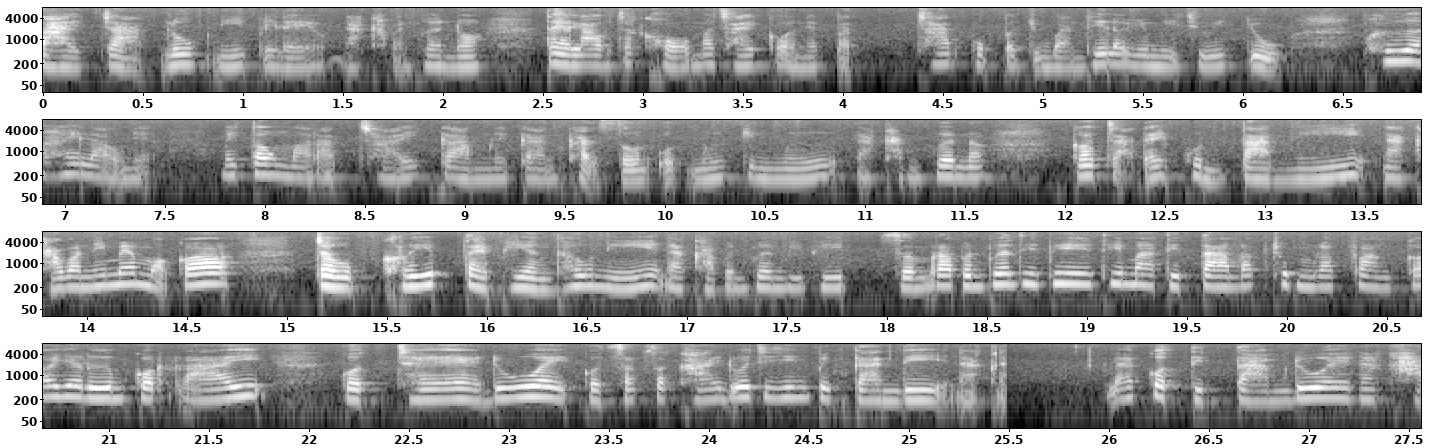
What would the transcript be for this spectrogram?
ตายจากลูกนี้ไปแล้วนะคะเพื่อนๆเนาะแต่เราจะขอมาใช้ก่อนในปัจชาติภพปัจจุบันที่เรายังมีชีวิตอยู่ เพื่อให้เราเนี่ย ไม่ต้องมารับใช้กรรมในการขัดสนอดมื้อกินมื้อนะคะเพื่อนเนาะก็จะได้ผลตามนี้นะคะ วันนี้แม่หมอก็จบคลิปแต่เพียงเท่านี้นะคะเพื่อนๆพี่ๆสำหรับเพื่อนๆที่พี่ที่มาติดตามรับชมรับฟังก็อย่าลืมกดไลค์กดแชร์ด้วยกด Subscribe ด้วยจะยิ่งเป็นการดีนะคะและกดติดตามด้วยนะคะ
